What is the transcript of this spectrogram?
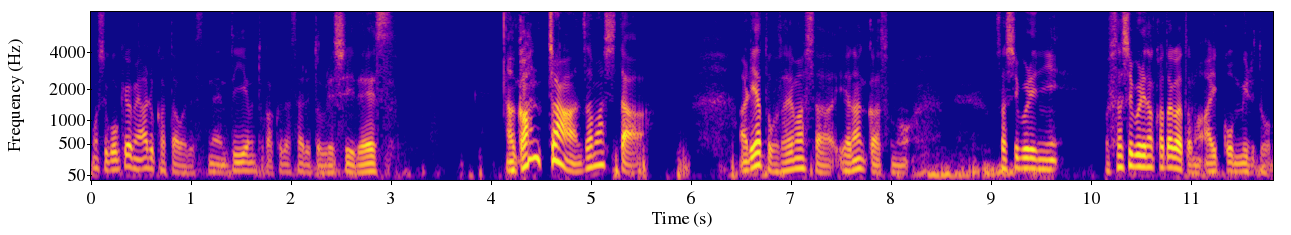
もしご興味ある方はですね、DM とかくださると嬉しいです。あ、ガンちゃん、ざました。ありがとうございました。いや、なんかその、久しぶりに、久しぶりの方々のアイコン見ると、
